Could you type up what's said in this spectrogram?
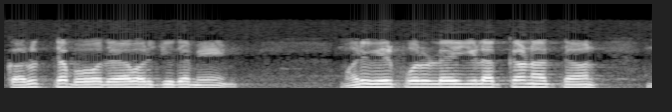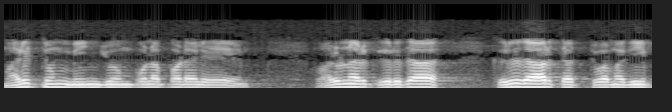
கருத்த போத வர்ஜிதமே. மறுவிற்பொருளை இலக்கணத்தான் மறித்தும் மிஞ்சும் புலப்படலே. வருணர் கிருதா கிருதார் தத்துவமதி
